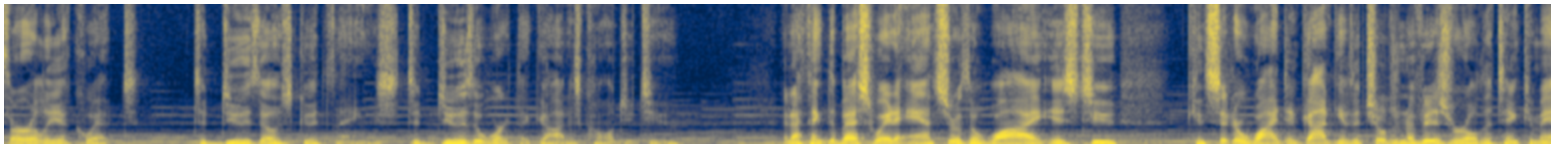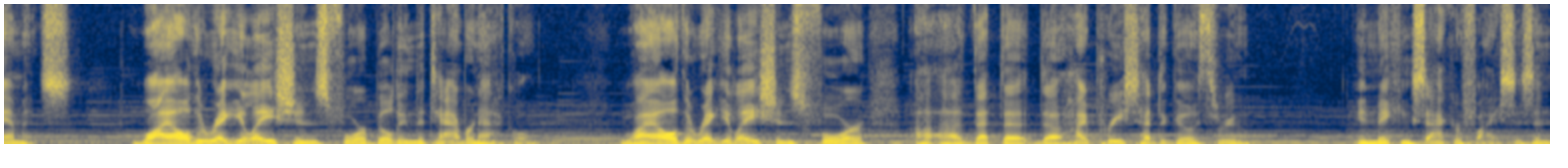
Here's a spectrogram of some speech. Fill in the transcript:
thoroughly equipped to do those good things, to do the work that God has called you to. And I think the best way to answer the why is to consider why did God give the children of Israel the 10 commandments? Why all the regulations for building the tabernacle? Why all the regulations for uh, uh that the, the high priest had to go through in making sacrifices? And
